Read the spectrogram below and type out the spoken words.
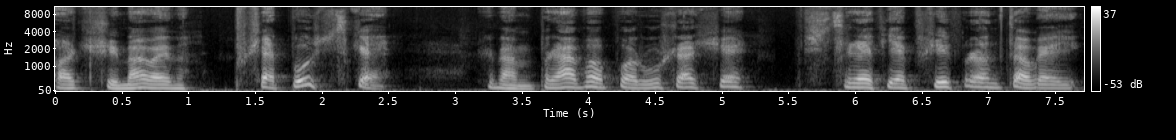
otrzymałem przepustkę, że mam prawo poruszać się w strefie przyfrontowej.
